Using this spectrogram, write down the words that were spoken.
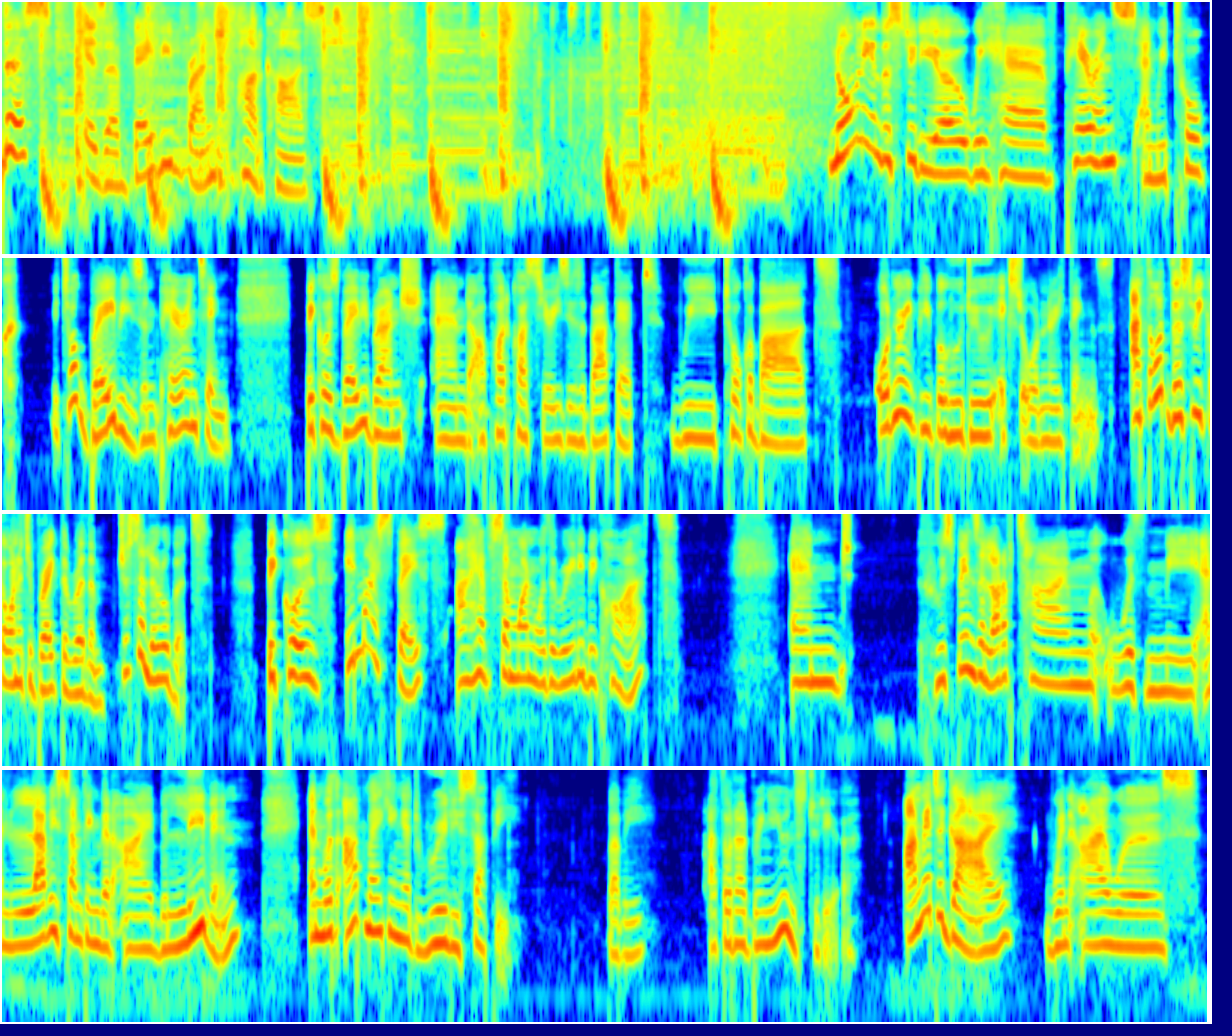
This is a Baby Brunch podcast. Normally in the studio we have parents and we talk we talk babies and parenting because Baby Brunch and our podcast series is about that. We talk about ordinary people who do extraordinary things. I thought this week I wanted to break the rhythm just a little bit because in my space I have someone with a really big heart and who spends a lot of time with me and love is something that I believe in and without making it really soppy. Bubby, I thought I'd bring you in studio. I met a guy when I was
